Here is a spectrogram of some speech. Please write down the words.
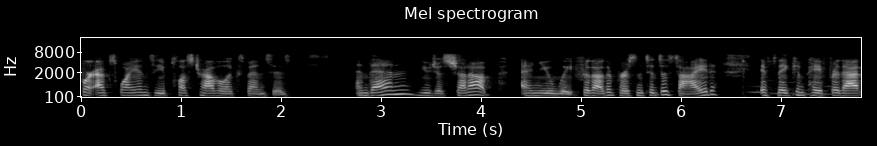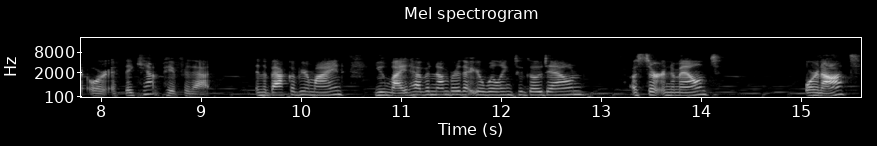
for X, Y, and Z plus travel expenses. And then you just shut up and you wait for the other person to decide if they can pay for that or if they can't pay for that. In the back of your mind, you might have a number that you're willing to go down, a certain amount or not,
